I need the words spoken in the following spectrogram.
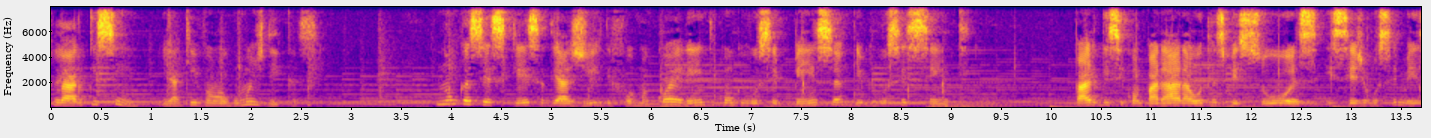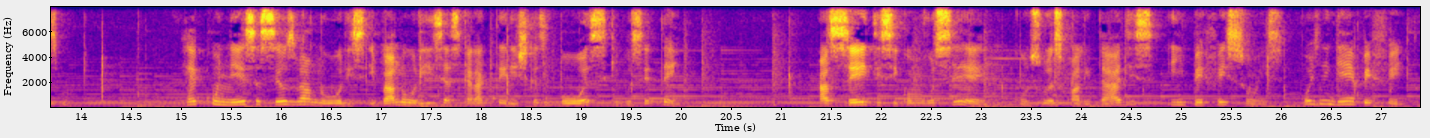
Claro que sim, e aqui vão algumas dicas. Nunca se esqueça de agir de forma coerente com o que você pensa e o que você sente. Pare de se comparar a outras pessoas e seja você mesmo. Reconheça seus valores e valorize as características boas que você tem. Aceite-se como você é, com suas qualidades e imperfeições, pois ninguém é perfeito.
